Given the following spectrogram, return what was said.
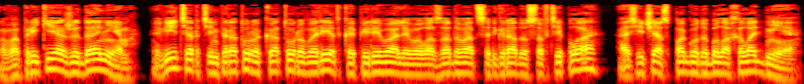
Вопреки ожиданиям, ветер, температура которого редко переваливала за 20 градусов тепла, а сейчас погода была холоднее,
